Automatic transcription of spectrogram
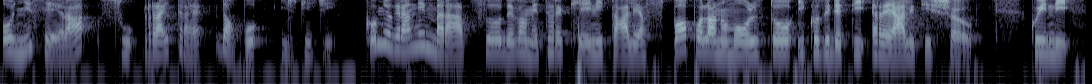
ogni sera su Rai 3 dopo il TG. Con mio grande imbarazzo devo ammettere che in Italia spopolano molto i cosiddetti reality show. Quindi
